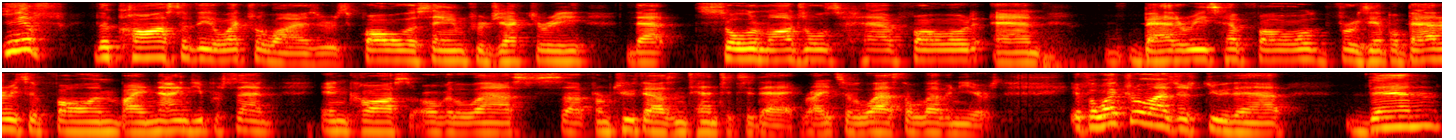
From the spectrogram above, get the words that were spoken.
If the cost of the electrolyzers follow the same trajectory that solar modules have followed and batteries have followed. For example, batteries have fallen by 90% in cost over the last uh, from 2010 to today, right? So the last 11 years. If electrolyzers do that, then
